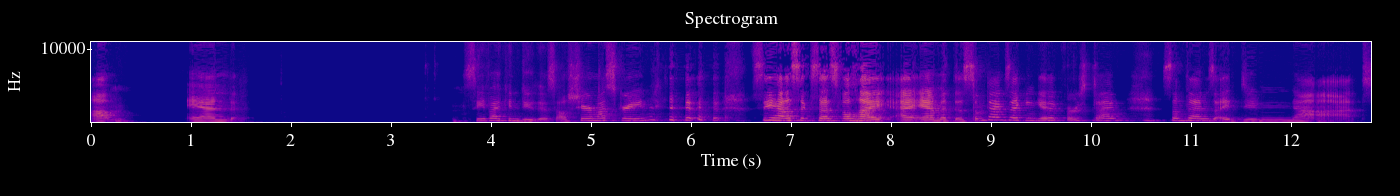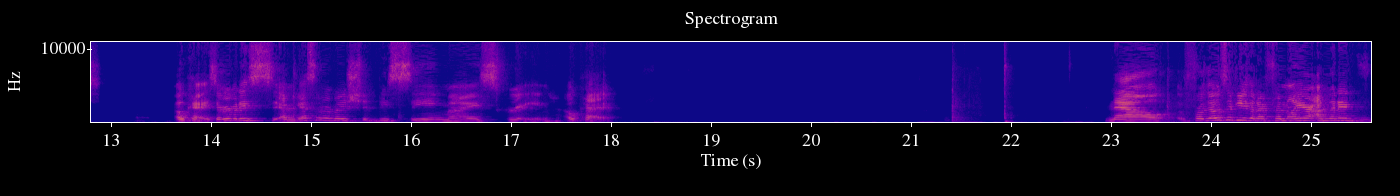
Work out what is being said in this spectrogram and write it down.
um, and see if I can do this. I'll share my screen, see how successful I, I am at this. Sometimes I can get it first time, sometimes I do not. Okay, so everybody's, I'm guessing everybody should be seeing my screen. Okay. Now, for those of you that are familiar, I'm going to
